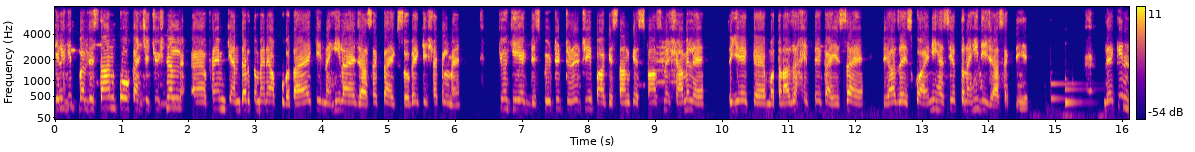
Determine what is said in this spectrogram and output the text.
गिलगित बल्तिस्तान को कॉन्स्टिट्यूशनल फ्रेम के अंदर तो मैंने आपको बताया कि नहीं लाया जा सकता एक सूबे की शक्ल में। क्योंकि एक डिस्प्यूटेड टेरिटरी पाकिस्तान के स्टांस में शामिल है तो ये एक मुतनाज़ खत्े का हिस्सा है। लिहाजा इसको आईनी हैसियत तो नहीं दी जा सकती है। लेकिन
